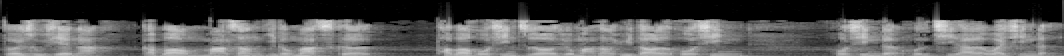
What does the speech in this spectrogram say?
都会出现啊，搞不好马上伊隆马斯克跑到火星之后，就马上遇到了火星火星的或者其他的外星人，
